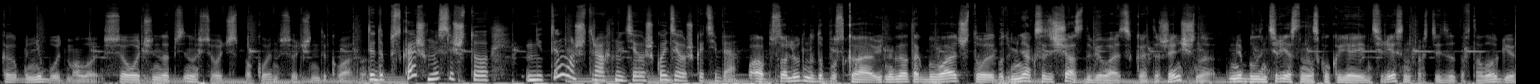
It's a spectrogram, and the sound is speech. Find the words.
как бы не будет малой. Все очень адаптивно, все очень спокойно, все очень адекватно. Ты допускаешь мысли, что не ты можешь трахнуть девушку, а девушка тебя? Абсолютно допускаю. Иногда так бывает, что... Вот меня, кстати, сейчас добивается какая-то женщина. Мне было интересно, насколько я ей интересен, простите за тавтологию.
